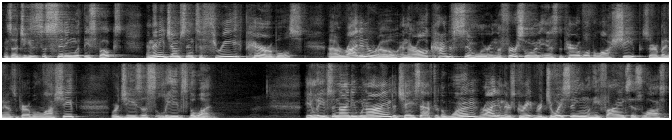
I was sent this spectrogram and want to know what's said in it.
And so Jesus is sitting with these folks, and then he jumps into three parables uh, right in a row, and they're all kind of similar. And the first one is the parable of the lost sheep. So everybody knows the parable of the lost sheep, where Jesus leaves the what? He leaves the 99 to chase after the one, right? And there's great rejoicing when he finds his lost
